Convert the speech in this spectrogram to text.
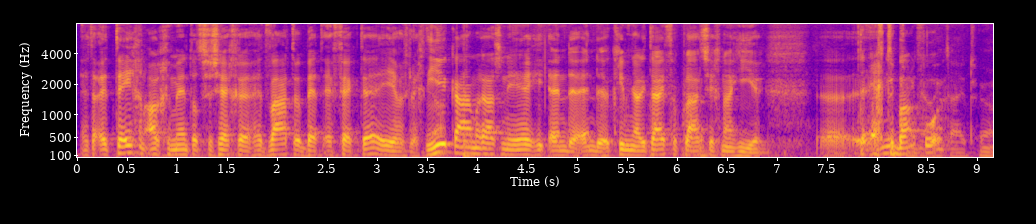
het, het tegenargument dat ze zeggen het waterbedeffect. Hè. Je legt hier camera's neer en de, en de criminaliteit verplaatst zich naar hier. De echte bang voor? Ja.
